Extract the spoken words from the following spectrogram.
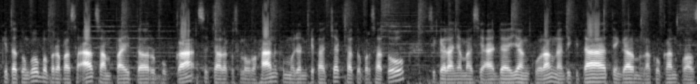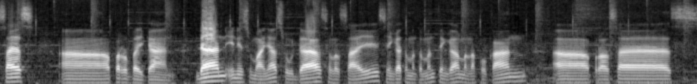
kita tunggu beberapa saat sampai terbuka secara keseluruhan. Kemudian kita cek satu persatu sekiranya masih ada yang kurang. Nanti kita tinggal melakukan proses uh, perbaikan. Dan ini semuanya sudah selesai sehingga teman-teman tinggal melakukan uh, proses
